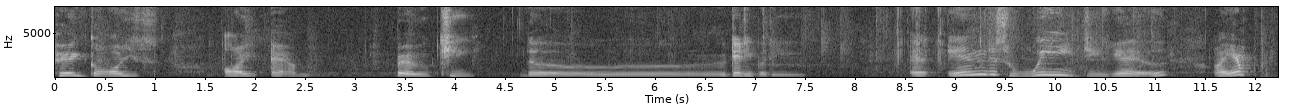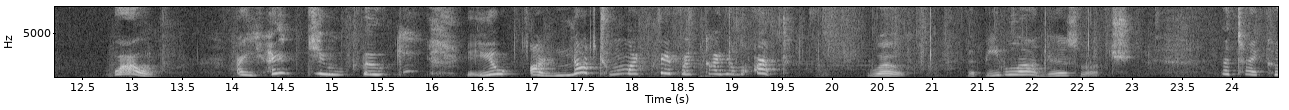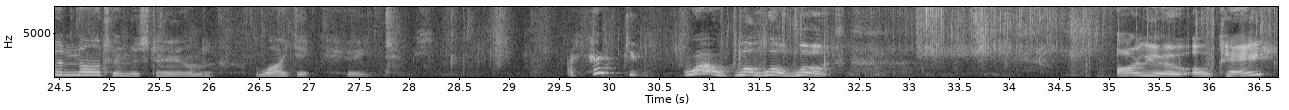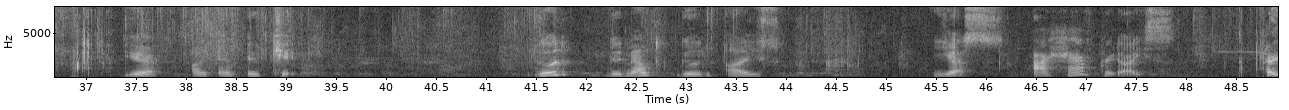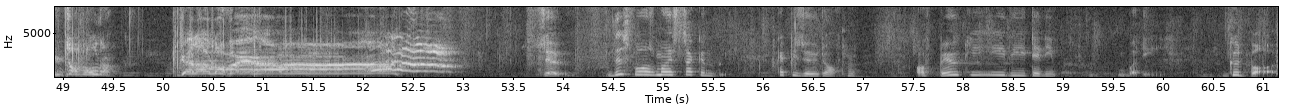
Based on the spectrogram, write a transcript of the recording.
Hey guys, I am Poki, the Diddy Buddy. And in this video, I am... Whoa! I hate you, Poki! You are not my favorite kind of art! Whoa, the people are this much. But I could not understand why they hate I hate you. Whoa, whoa, whoa, whoa. Are you okay? Yeah, I am okay. Good? Good mouth? Good eyes? Yes, I have great eyes. Hey, Dumbledore! Get out of here! So, this was my second episode of, of Poki the Teddy buddy. Goodbye.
